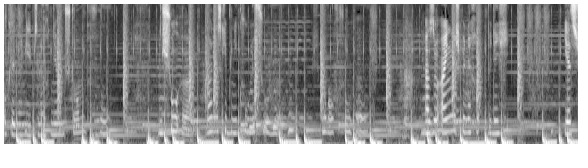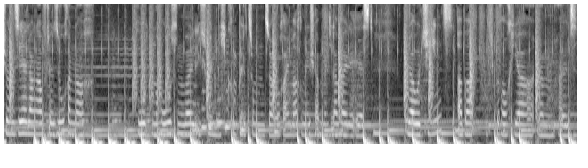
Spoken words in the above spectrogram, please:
Okay, dann gibt's noch Neonstrumpf. Oh. Und Schuhe. Mann, es gibt nie coole Schuhe. Ich brauche Schuhe. Also eigentlich bin ich, bin ich jetzt schon sehr lange auf der Suche nach roten Hosen, weil ich will mich komplett zum Samurai machen. Ich habe mittlerweile erst blaue Jeans, aber ich brauche ja ähm, halt.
